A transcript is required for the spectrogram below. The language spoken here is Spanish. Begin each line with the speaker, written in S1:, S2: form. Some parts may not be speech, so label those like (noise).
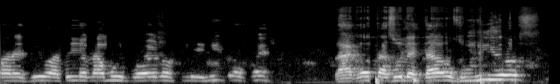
S1: Parecido a ti, acá muy pueblos limítrofes, la costa sur de Estados Unidos,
